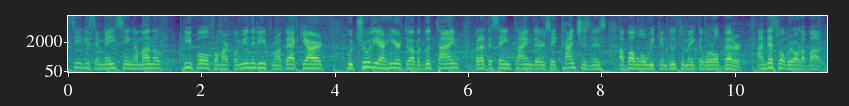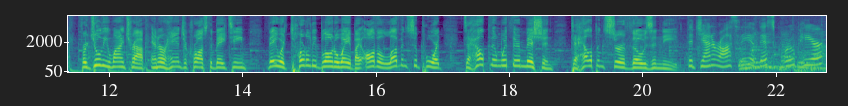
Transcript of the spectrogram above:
see this amazing amount of people from our community, from our backyard, who truly are here to have a good time, but at the same time, there's a consciousness about what we can do to make the world better. And that's what we're all about. For Julie Weintraub and her Hands Across the Bay team, they were totally blown away by all the love and support to help them with their mission to help and serve those in need. The generosity of this group here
